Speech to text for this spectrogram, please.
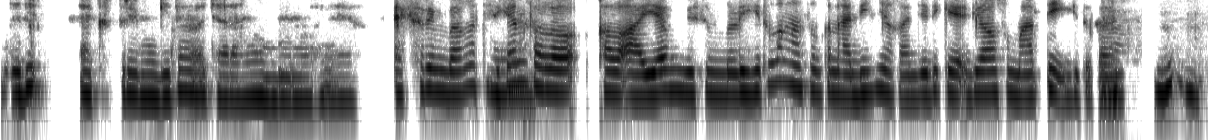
jadi ekstrim gitu loh cara ngebunuhnya Ekstrim banget sih kan Iya. kalau kalau ayam disembelih itu kan langsung ke nadinya kan. Jadi kayak dia langsung mati gitu kan. Mm-mm.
